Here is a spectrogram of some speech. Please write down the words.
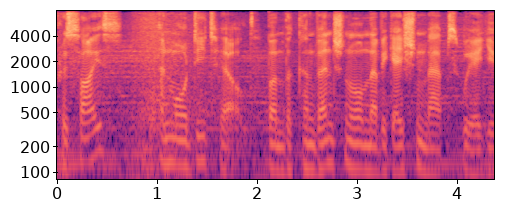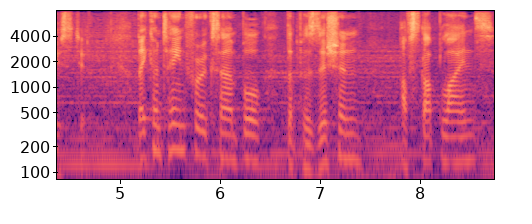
precise and more detailed than the conventional navigation maps we are used to. They contain, for example, the position of stop lines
